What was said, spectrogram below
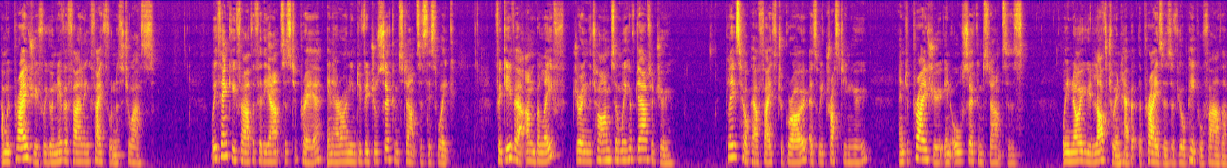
and we praise you for your never failing faithfulness to us. We thank you, Father, for the answers to prayer in our own individual circumstances this week. Forgive our unbelief during the times when we have doubted you. Please help our faith to grow as we trust in you and to praise you in all circumstances. We know you love to inhabit the praises of your people, Father.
